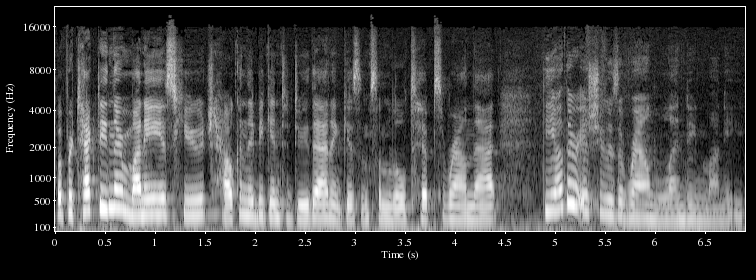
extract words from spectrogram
But protecting their money is huge. How can they begin to do that? And gives them some little tips around that. The other issue is around lending money.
